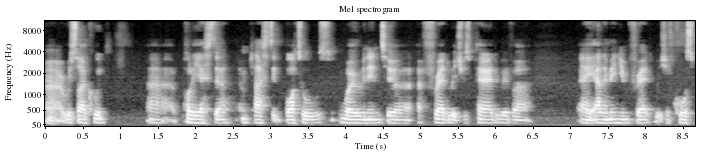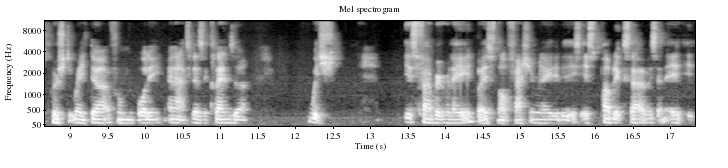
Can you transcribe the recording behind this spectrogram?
uh, recycled uh, polyester and plastic bottles woven into a, a, thread which was paired with a, a aluminium thread, which of course pushed away dirt from the body and acted as a cleanser, which is fabric related, but it's not fashion related. It's, it's public service and it, it,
